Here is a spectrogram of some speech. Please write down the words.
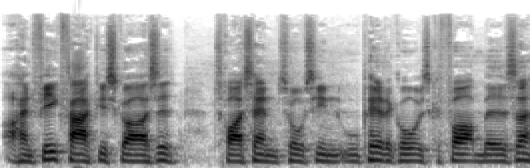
Og han fik faktisk også, trods han tog sin upædagogiske form med sig,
